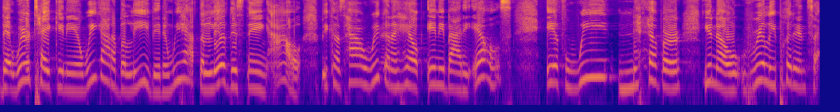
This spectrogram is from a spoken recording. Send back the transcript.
that we're taking in we got to believe it and we have to live this thing out because how are we going to help anybody else if we never you know really put into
